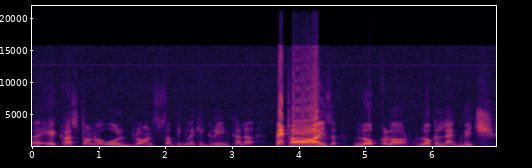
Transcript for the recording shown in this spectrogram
uh, a crust on a old bronze, something like a green color. Patois, local or local language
